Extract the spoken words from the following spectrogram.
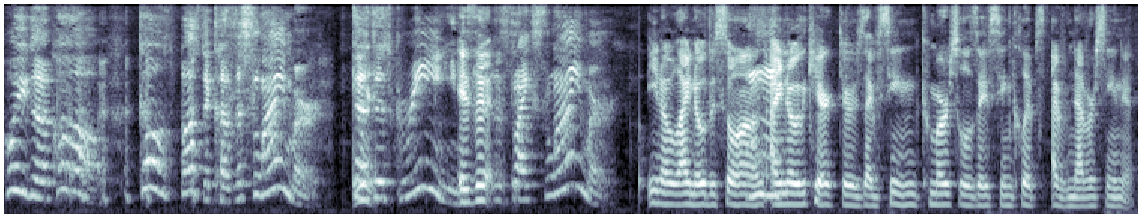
who you gonna call? Ghostbuster, cause it's Slimer. Cause it's green. Is it- It's like Slimer. You know, I know the song, Mm-hmm. I know the characters, I've seen commercials, I've seen clips, I've never seen it.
